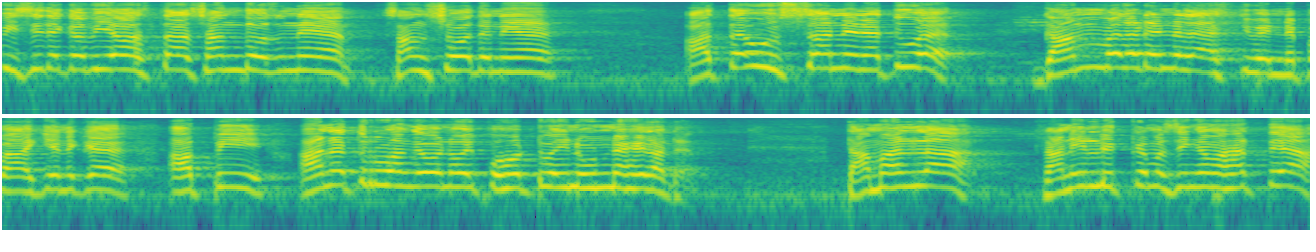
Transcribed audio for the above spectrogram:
විසි දෙක ව්‍යවස්ථා සන්දෝෂණය සංශෝධනය අත උස්සන්නේ නැතුව ගම්වලට එන්න ලෑස්ති වෙන්න එපා කියන එක අපි අනතුරු අඟවන ওই පොහොට්ටුවේ ඉන්න උන්න හෙලට. තමන්ලා රනිල් වික්‍රමසිංහ මහත්තයා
